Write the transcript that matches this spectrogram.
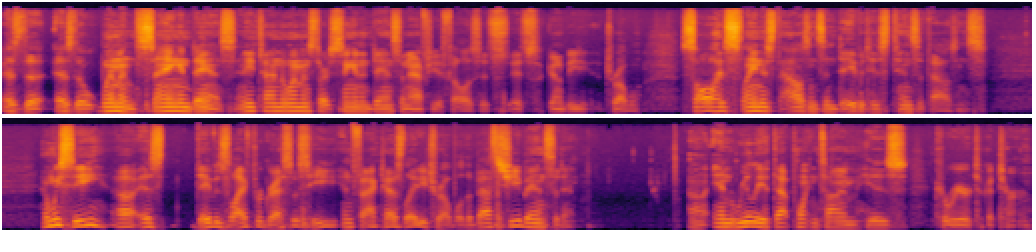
as the as the women sang and danced. Anytime the women start singing and dancing after you, fellas, it's it's going to be trouble. Saul has slain his thousands, and David his tens of thousands. And we see uh, as David's life progresses, he in fact has lady trouble, the Bathsheba incident. Uh, and really, at that point in time, his career took a turn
